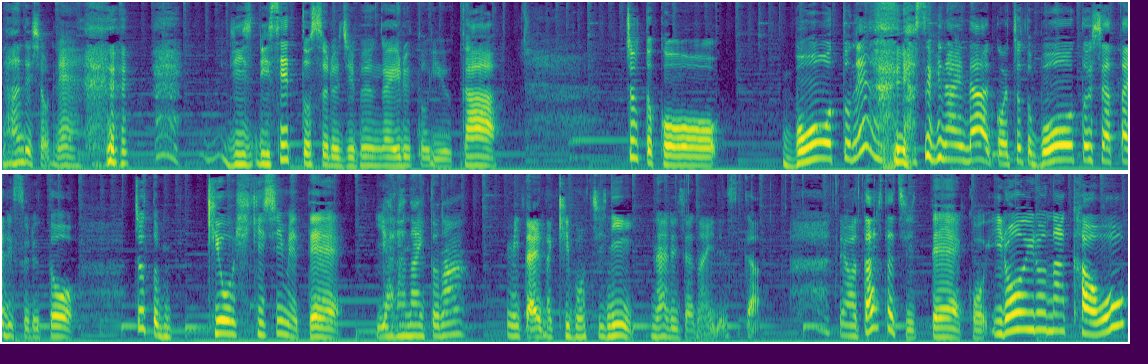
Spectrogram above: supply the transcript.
うなんでしょうねリリセットする自分がいるというかちょっとこうぼーっとね 休みの間こうちょっとぼーっとしちゃったりするとちょっと気を引き締めてやらないとなみたいな気持ちになるじゃないですか。で私たちってこういろいろな顔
